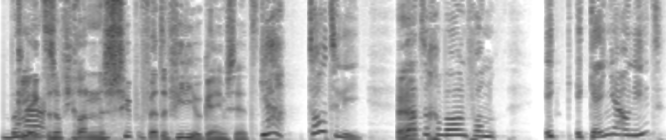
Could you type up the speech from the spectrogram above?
Waar... Klinkt alsof je gewoon in een super vette videogame zit. Ja, totally. Ja. Dat er gewoon van, ik, ik ken jou niet.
